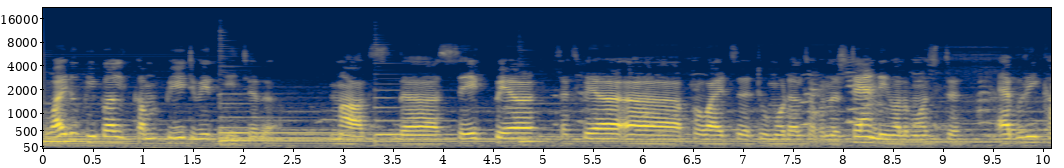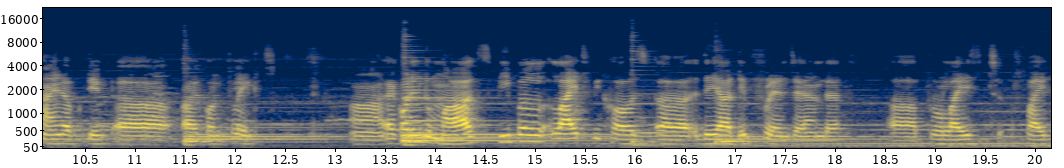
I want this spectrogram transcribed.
Why do people compete with each other? Marx, the Shakespeare, Shakespeare uh, provides uh, two models of understanding almost every kind of uh, conflict. Uh, according to Marx, people light because uh, they are different and uh, fight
